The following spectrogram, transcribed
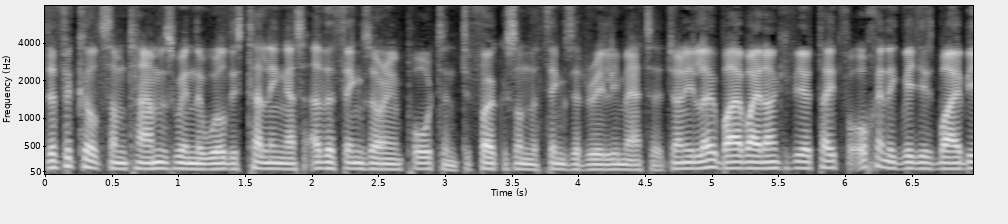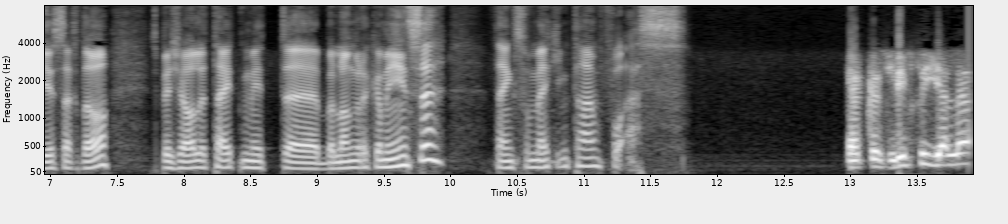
It's difficult sometimes when the world is telling us other things are important to focus on the things that really matter. Johnny Lou, bye bye. Dankie vir jou tyd vanoggend. Ek weet jy's baie besig daar. Spesiale tyd met uh, belangrike mense. Thanks for making time for us. Ek is lief vir julle.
